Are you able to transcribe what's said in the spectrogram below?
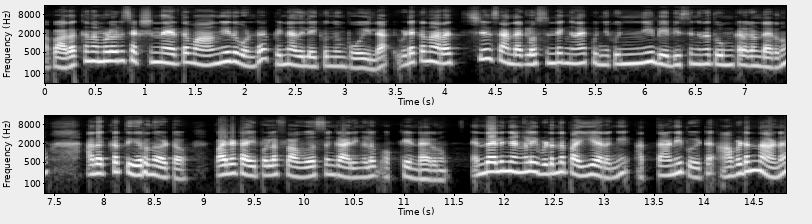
അപ്പോൾ അതൊക്കെ നമ്മളൊരു സെക്ഷൻ നേരത്തെ വാങ്ങിയത് കൊണ്ട് പിന്നെ അതിലേക്കൊന്നും പോയില്ല. ഇവിടെയൊക്കെ നിറച്ച് സാന്താക്ലോസിന്റെ ഇങ്ങനെ കുഞ്ഞു കുഞ്ഞി ബേബീസ് ഇങ്ങനെ തൂങ്ങിക്കിടക്കണ്ടായിരുന്നു അതൊക്കെ തീർന്നു കേട്ടോ. പല ടൈപ്പുള്ള ഫ്ലവേഴ്സും കാര്യങ്ങളും ഒക്കെ ഉണ്ടായിരുന്നു. എന്തായാലും ഞങ്ങൾ ഇവിടുന്ന് പയ്യെ ഇറങ്ങി അത്താണി പോയിട്ട് അവിടെ നിന്നാണ്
